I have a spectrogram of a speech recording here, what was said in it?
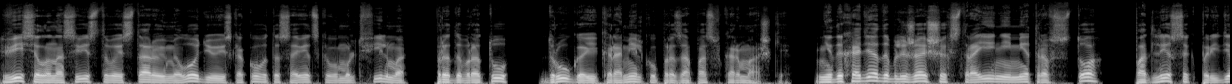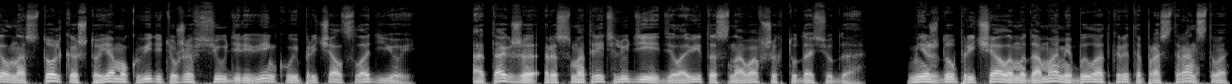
весело насвистывая старую мелодию из какого-то советского мультфильма про доброту друга и карамельку про запас в кармашке. Не доходя до ближайших строений метров сто, подлесок предел настолько, что я мог видеть уже всю деревеньку и причал с ладьей, а также рассмотреть людей, деловито сновавших туда-сюда. Между причалом и домами было открыто пространство,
